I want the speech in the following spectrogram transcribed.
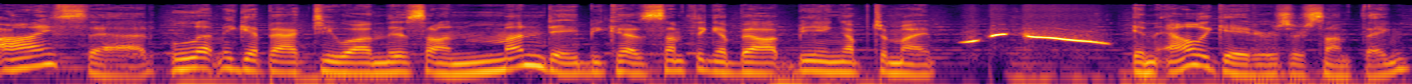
I said, Let me get back to you on this on Monday because something about being up to my in alligators or something.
